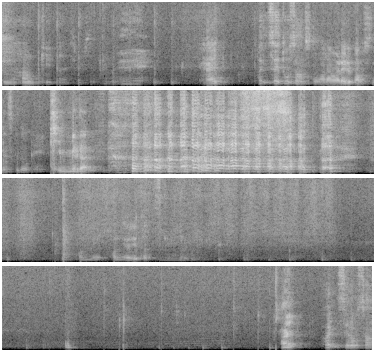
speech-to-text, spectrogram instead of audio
1分半経過しましえはい。ーはい。斉藤さんちょっと笑われるかもしれないですけど金メダル 本音本音を言うとですけどーはい。はい瀬野さん。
